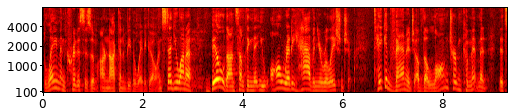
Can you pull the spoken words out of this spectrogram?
blame and criticism are not going to be the way to go. Instead, you want to build on something that you already have in your relationship. Take advantage of the long term commitment that's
